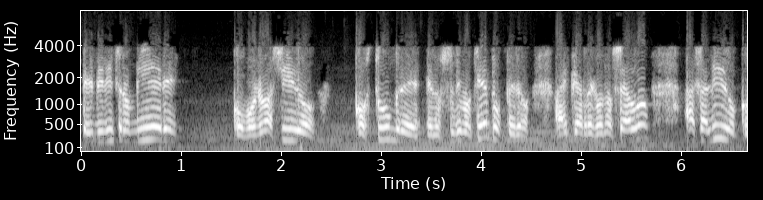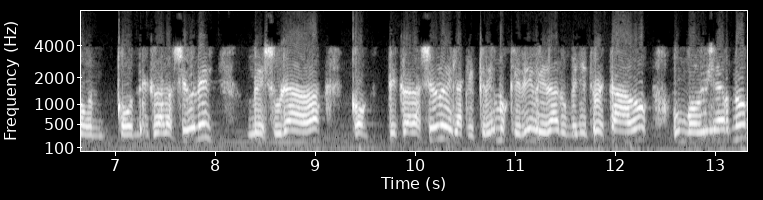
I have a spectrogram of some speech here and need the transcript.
el ministro Miere, como no ha sido costumbre en los últimos tiempos, pero hay que reconocerlo, ha salido con, declaraciones mesuradas, con declaraciones de las que creemos que debe dar un ministro de Estado, un gobierno,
